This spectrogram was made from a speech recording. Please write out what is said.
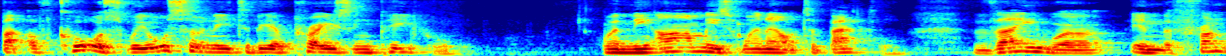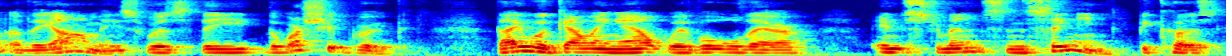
But of course, we also need to be appraising people. When the armies went out to battle, they were in the front of the armies was the, the worship group. They were going out with all their instruments and singing because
